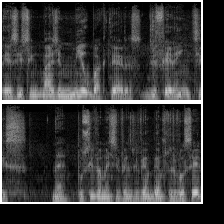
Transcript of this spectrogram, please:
existem mais de mil bactérias diferentes, né, possivelmente diferentes vivendo dentro de você,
